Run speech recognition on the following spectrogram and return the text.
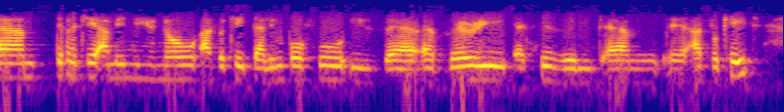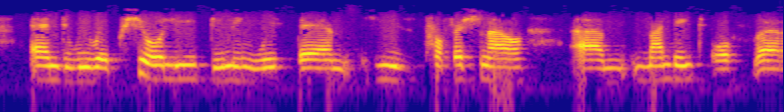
Um, definitely, I mean, you know, Advocate Dali Mpofu is uh, a very seasoned um, uh, advocate, and we were purely dealing with um, his professional um, mandate of uh,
